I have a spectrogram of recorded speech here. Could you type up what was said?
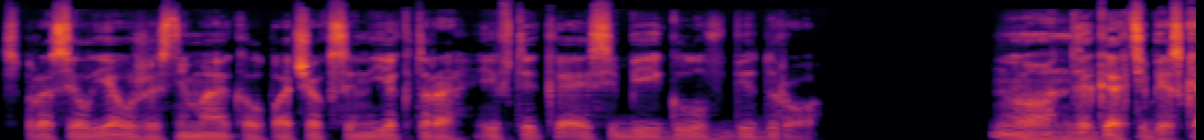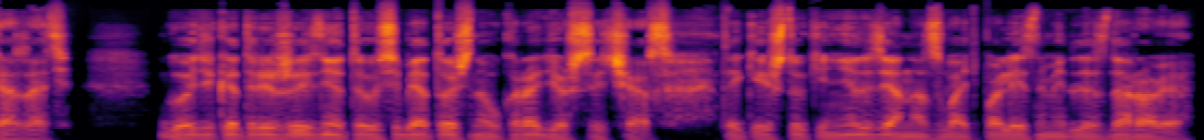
Спросил я, уже снимая колпачок с инъектора и втыкая себе иглу в бедро. «Ну, да как тебе сказать? Годика три жизни ты у себя точно украдешь сейчас. Такие штуки нельзя назвать полезными для здоровья.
